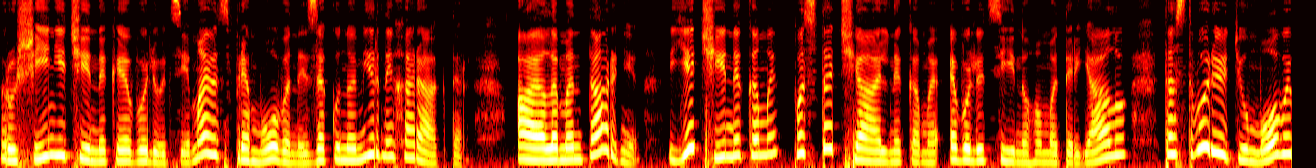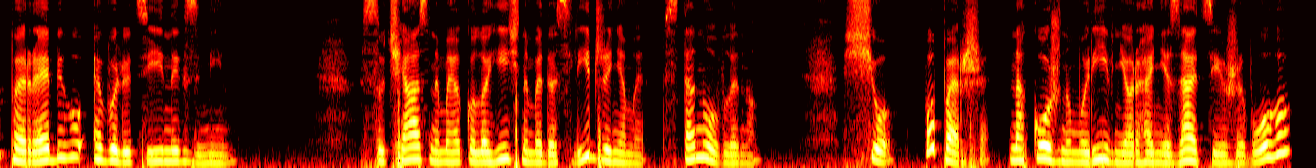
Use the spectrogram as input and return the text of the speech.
Рушійні чинники еволюції мають спрямований закономірний характер, а елементарні є чинниками-постачальниками еволюційного матеріалу та створюють умови перебігу еволюційних змін. Сучасними екологічними дослідженнями встановлено, що, по-перше, на кожному рівні організації живого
